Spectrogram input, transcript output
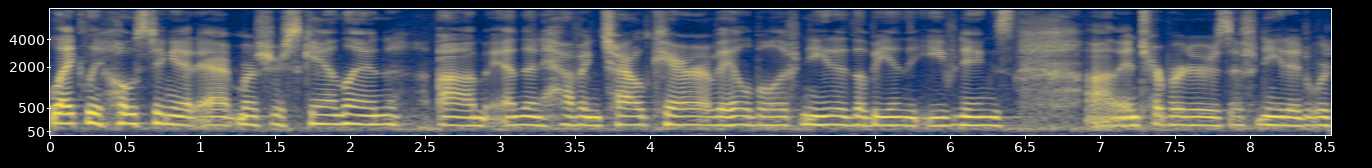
likely hosting it at Mercer Scanlon um, and then having childcare available if needed. They'll be in the evenings, uh, interpreters if needed. We're,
